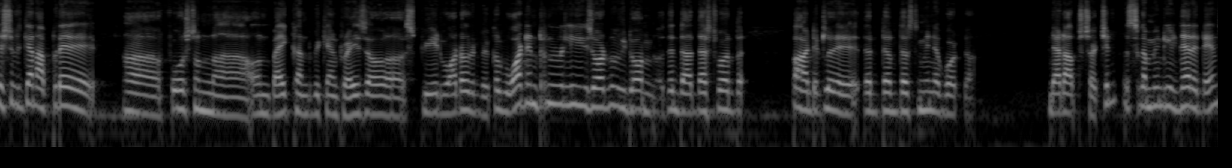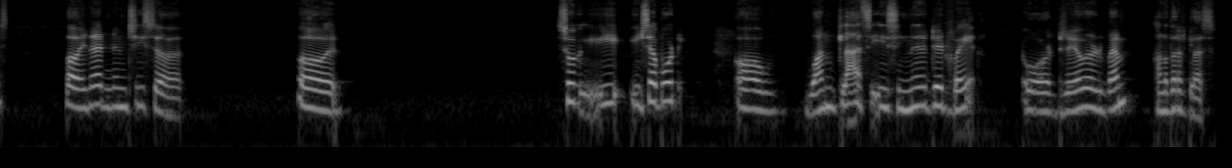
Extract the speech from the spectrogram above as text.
Just we can apply uh, force on uh, on bike and we can raise our speed, whatever. Because what internally is what we don't know. That that's what the uh, declare that, that the mean about the data abstraction. This community inheritance. Uh, inheritance is uh, uh, so it's about uh, one class is inherited by or derived by another class.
